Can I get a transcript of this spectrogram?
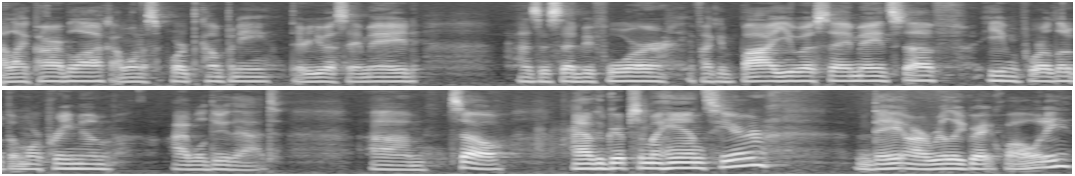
I like PowerBlock. I want to support the company. They're USA made. As I said before, if I could buy USA made stuff, even for a little bit more premium, I will do that. Um, so I have the grips in my hands here. They are really great quality.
